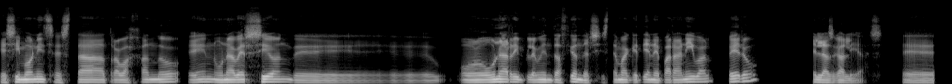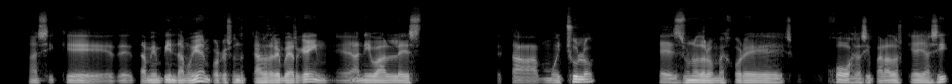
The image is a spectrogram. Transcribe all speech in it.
que Simonich está trabajando en una versión de o una reimplementación del sistema que tiene para Aníbal, pero en las Galias. Eh, así que también pinta muy bien, porque es un card driver game. Eh, Aníbal es, está muy chulo. Es uno de los mejores juegos así parados que hay así,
